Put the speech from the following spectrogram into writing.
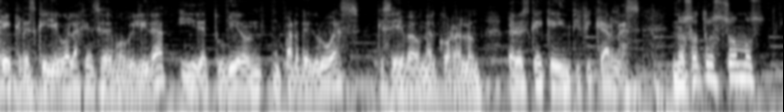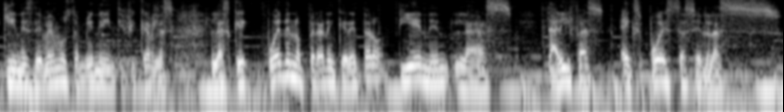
¿Qué crees que llegó la agencia de movilidad y detuvieron un par de grúas que se llevaron al corralón? Pero es que hay que identificarlas. Nosotros somos quienes debemos también identificarlas. Las que pueden operar en Querétaro tienen las tarifas expuestas en las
